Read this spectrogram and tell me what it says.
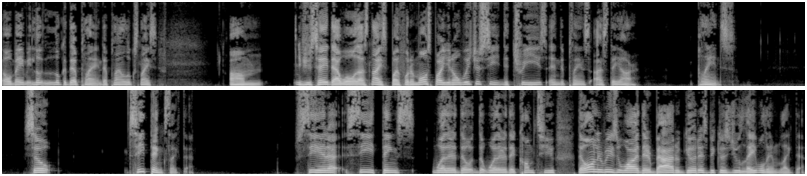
oh maybe look look at that plan. That plan looks nice. Um, if you say that, well, that's nice. But for the most part, you know, we just see the trees and the plants as they are, plants. So, see things like that. See it. See things whether they the, whether they come to you. The only reason why they're bad or good is because you label them like that.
